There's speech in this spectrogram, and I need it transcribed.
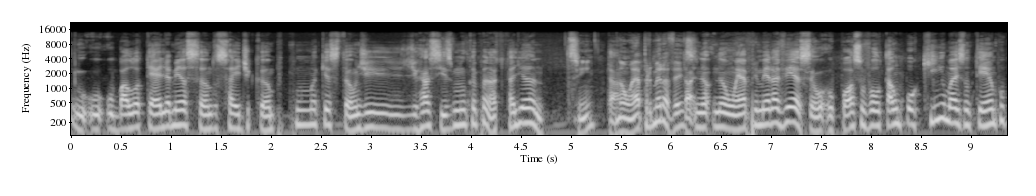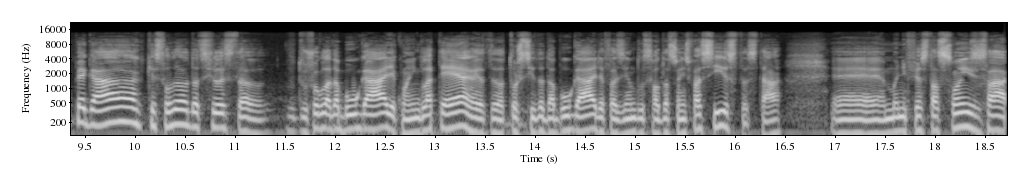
o, o Balotelli ameaçando sair de campo por uma questão de, de racismo no campeonato italiano. Sim, Tá. não é a primeira vez. Tá, não, não é a primeira vez. Eu, eu posso voltar um pouquinho mais no tempo, pegar a questão da, da, da- do jogo lá da Bulgária com a Inglaterra, da torcida da Bulgária fazendo saudações fascistas, tá? É, manifestações, lá,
